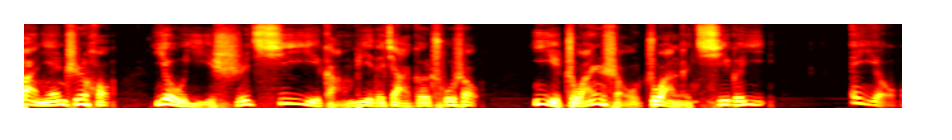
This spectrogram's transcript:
半年之后又以十七亿港币的价格出售，一转手赚了七个亿。哎呦，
